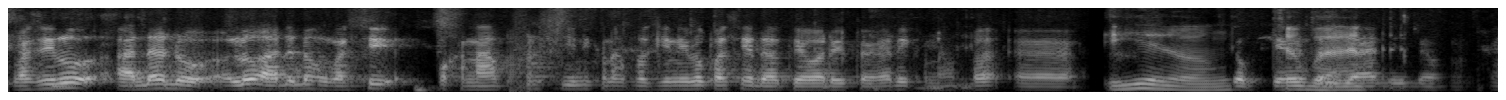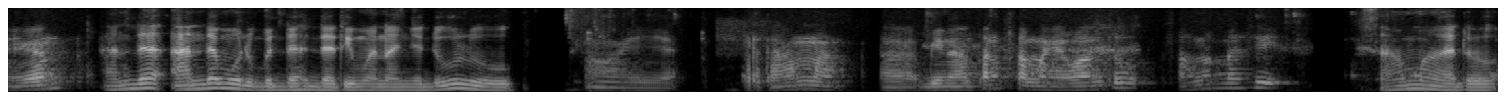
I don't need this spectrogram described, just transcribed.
pasti lu ada dong lu ada dong pasti oh, kenapa sih ini kenapa gini lu pasti ada teori-teori kenapa eh Iya dong. Coba dong ya kan Anda Anda mau bedah dari mananya dulu? oh iya pertama eh, binatang sama hewan tuh sama nggak sih Sama, Dok.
